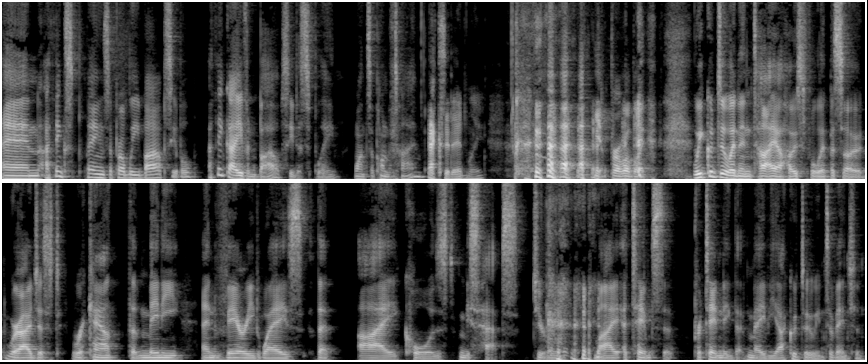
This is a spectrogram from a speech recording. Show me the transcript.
And I think spleens are probably biopsiable. I think I even biopsied a spleen once upon a time. Accidentally. yeah, probably. We could do an entire hostful episode where I just recount the many and varied ways that I caused mishaps during my attempts at pretending that maybe I could do intervention.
